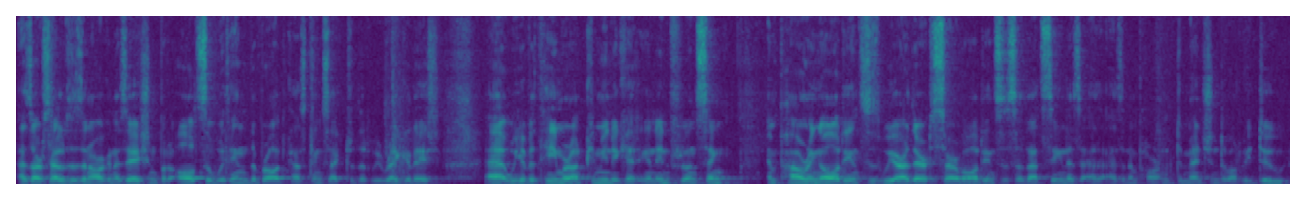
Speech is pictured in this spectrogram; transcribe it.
as ourselves as an organisation, but also within the broadcasting sector that we regulate. Uh, we have a theme around communicating and influencing, empowering audiences. We are there to serve audiences, so that's seen as, as, as an important dimension to what we do.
